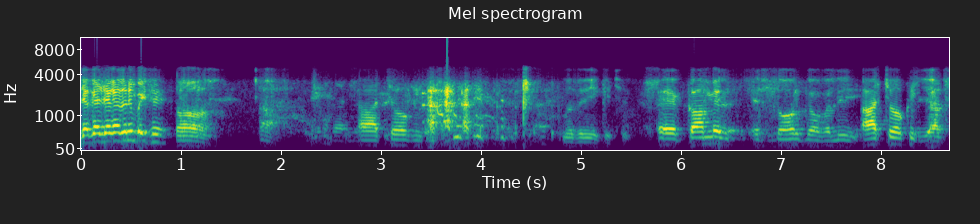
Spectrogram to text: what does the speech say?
جگہ جگہ تو نہیں بیٹھے؟ ہاں کی کامل اس دور کا ولی چوک یاد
